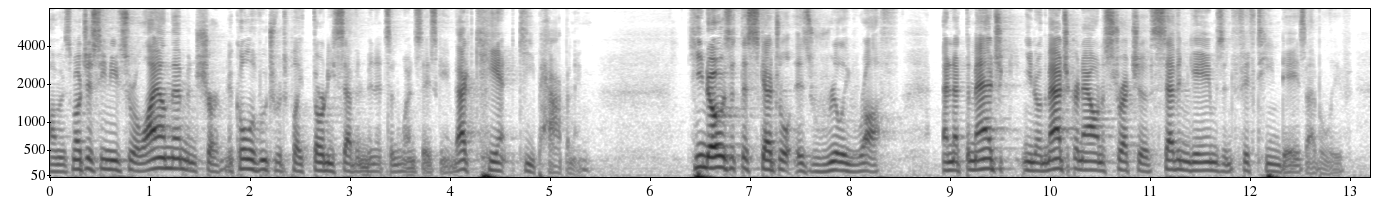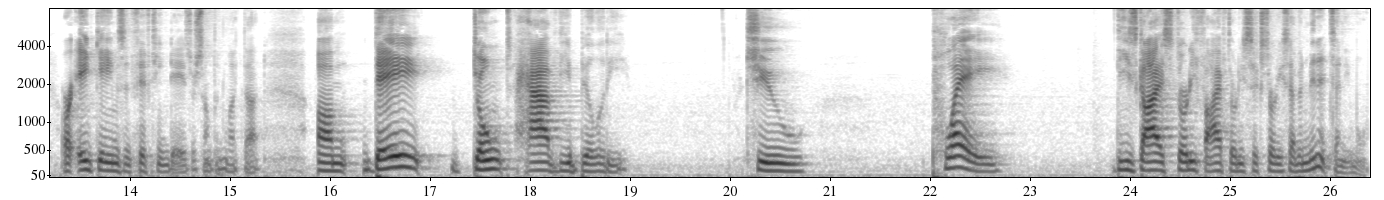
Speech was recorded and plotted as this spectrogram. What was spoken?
Um, as much as he needs to rely on them, and sure, Nikola Vucevic played 37 minutes in Wednesday's game. That can't keep happening. He knows that the schedule is really rough, and that the Magic, you know, the Magic are now on a stretch of seven games in 15 days, I believe, or eight games in 15 days, or something like that. Um, they don't have the ability to play these guys 35, 36, 37 minutes anymore.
